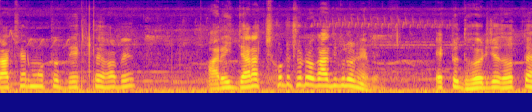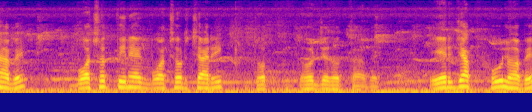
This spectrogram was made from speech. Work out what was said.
গাছের মতো দেখতে হবে। আর এই যারা ছোট ছোট গাছগুলো নেবেন একটু ধৈর্য ধরতে হবে। বছর তিনেক, বছর চারিক ধৈর্য ধরতে হবে। এর যা ফুল হবে,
